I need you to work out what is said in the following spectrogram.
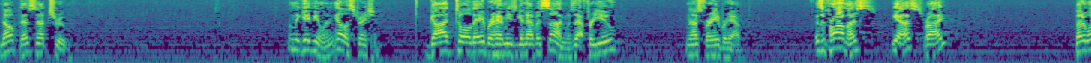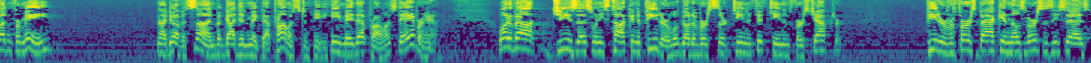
Nope, that's not true. Let me give you an illustration. God told Abraham he's going to have a son. Was that for you? No, that's for Abraham. It's a promise, yes, right? But it wasn't for me. Now, I do have a son, but God didn't make that promise to me. He made that promise to Abraham. What about Jesus when he's talking to Peter? We'll go to verse 13 and 15 in the first chapter. Peter refers back in those verses. He says,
